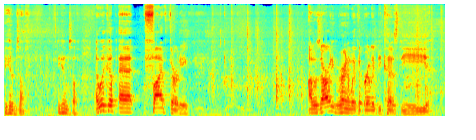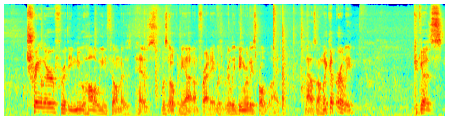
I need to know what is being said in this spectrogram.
He hit himself. He hit himself. I wake up at 5:30. I was already preparing to wake up early because the trailer for the new Halloween film has, was opening out on Friday. It was really being released worldwide, and I was gonna wake up early because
